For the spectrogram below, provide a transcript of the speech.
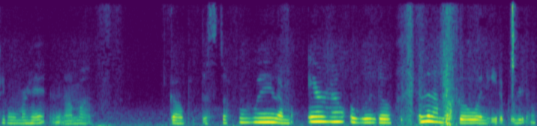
take one more hit and I'm gonna go put this stuff away. Then I'm gonna air out a little. And then I'm gonna go and eat a burrito.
